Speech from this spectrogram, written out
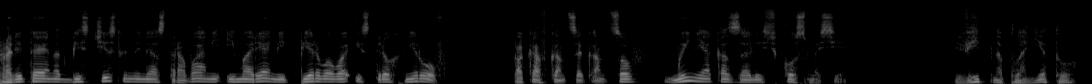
пролетая над бесчисленными островами и морями первого из трех миров, пока в конце концов мы не оказались в космосе. Вид на планету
